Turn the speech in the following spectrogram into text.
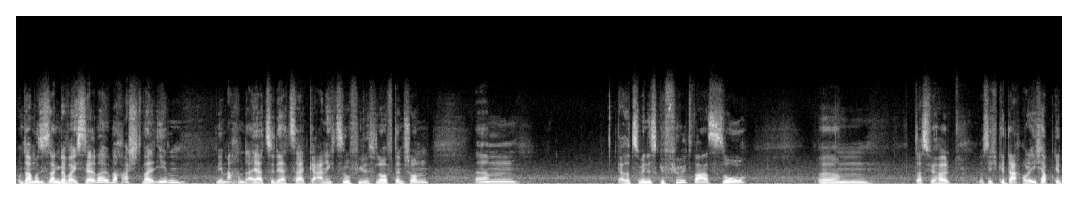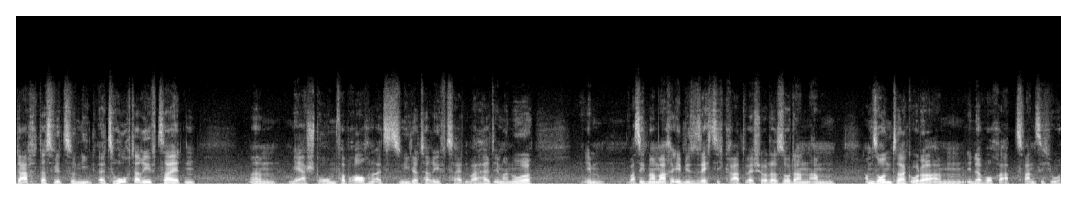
Und da muss ich sagen, da war ich selber überrascht, weil eben wir machen da ja zu der Zeit gar nicht so viel. Es läuft dann schon, ähm, also zumindest gefühlt war es so, ähm, dass wir halt, dass ich gedacht, oder ich habe gedacht, dass wir zu, äh, zu Hochtarifzeiten ähm, mehr Strom verbrauchen als zu Niedertarifzeiten, weil halt immer nur eben, was ich mal mache, eben diese 60 Grad Wäsche oder so dann am, am Sonntag oder am, in der Woche ab 20 Uhr.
